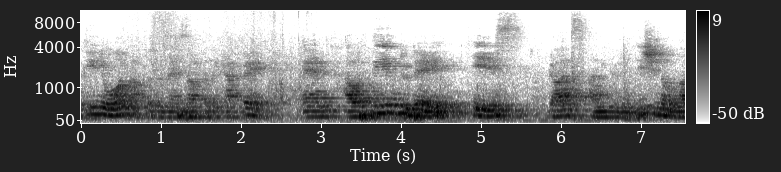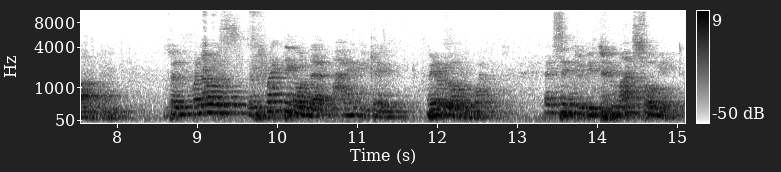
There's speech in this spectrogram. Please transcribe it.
continue on after the Mass, after the cafe. And our theme today is God's unconditional love. So when I was reflecting on that, I became very overwhelmed. That seemed to be too much for me.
